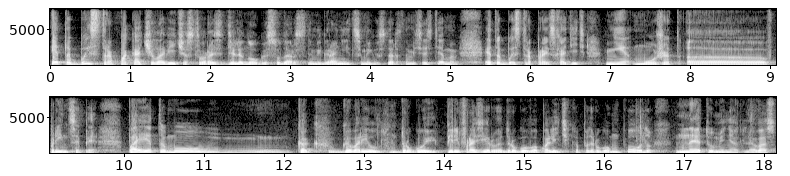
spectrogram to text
это быстро, пока человечество разделено государственными границами, государственными системами, это быстро происходить не может э, в принципе. Поэтому, как говорил другой, перефразируя другого политика по другому поводу, нет у меня для вас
